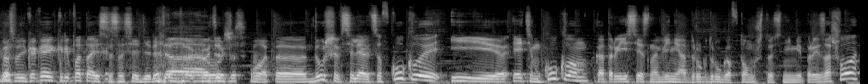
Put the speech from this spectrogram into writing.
Господи, какая крепота, если соседи рядом Да, проходят. ужас. Вот, э, души вселяются в куклы, и этим куклам, которые, естественно, винят друг друга в том, что с ними произошло,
